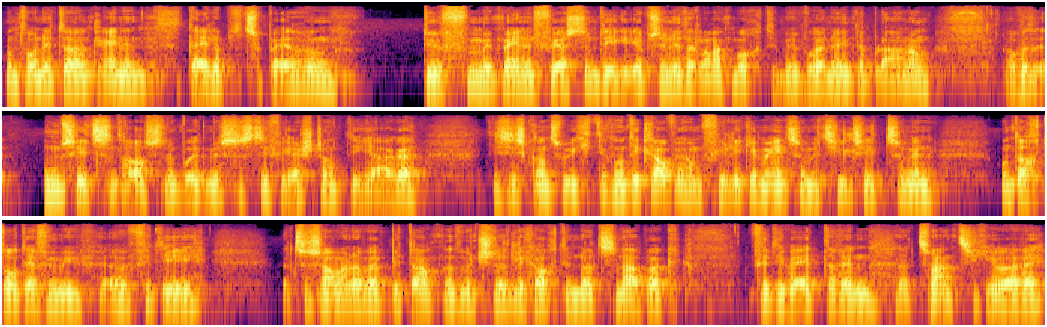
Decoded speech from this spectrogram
Und wenn ich da einen kleinen Teil habe dazu beitragen dürfen mit meinen Förster und Jäger, ich habe es ja nicht allein gemacht, wir waren ja in der Planung, aber umsetzen draußen im Wald müssen es die Förster und die Jäger. Das ist ganz wichtig. Und ich glaube, wir haben viele gemeinsame Zielsetzungen. Und auch da darf ich mich äh, für die Zusammenarbeit bedanken und wünsche natürlich auch dem Nationalpark für die weiteren 20 Jahre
